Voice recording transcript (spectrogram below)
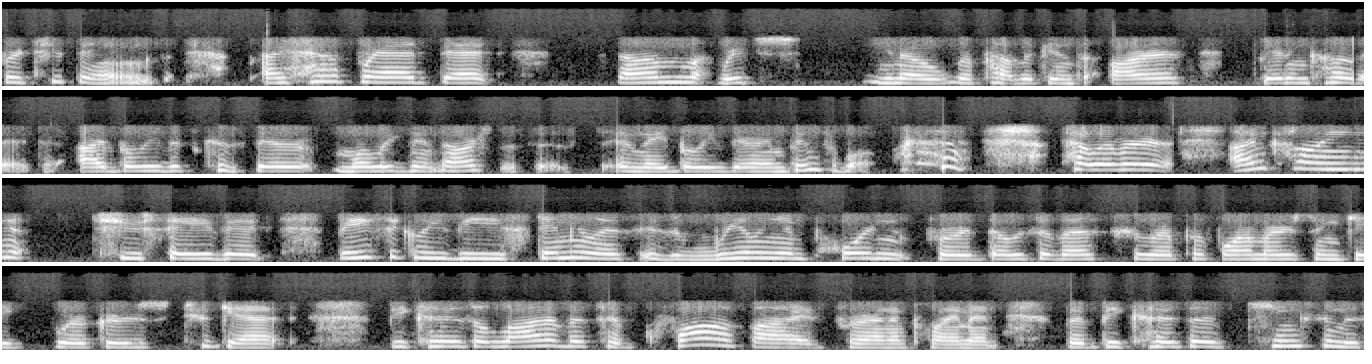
for two things. I have read that some rich, you know, Republicans are getting COVID. I believe it's because they're malignant narcissists and they believe they're invincible. However, I'm calling to say that basically the stimulus is really important for those of us who are performers and gig workers to get because a lot of us have qualified for unemployment, but because of kinks in the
